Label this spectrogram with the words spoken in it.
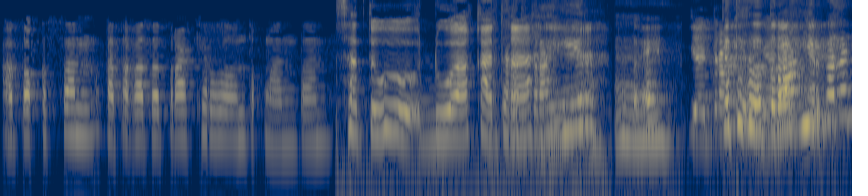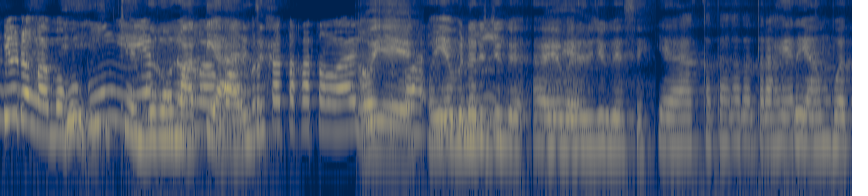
atau kesan kata-kata terakhir lo untuk mantan? Satu dua kata. Kata terakhir. Hmm. jangan Kata-kata terakhir ya. terakhir Karena dia udah nggak mau hubungi, kayak gua mau udah mati aja. berkata-kata lagi. Oh, iya, iya. Oh iya bener ini. juga, oh iya Iya. bener juga sih. Ya kata-kata terakhir yang buat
